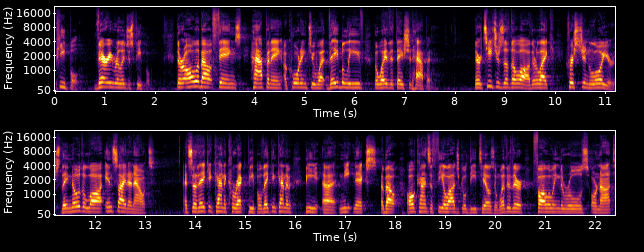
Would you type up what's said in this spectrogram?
people, very religious people. They're all about things happening according to what they believe the way that they should happen. They're teachers of the law. They're like Christian lawyers. They know the law inside and out. And so they can kind of correct people. They can kind of be uh, neat nicks about all kinds of theological details and whether they're following the rules or not.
